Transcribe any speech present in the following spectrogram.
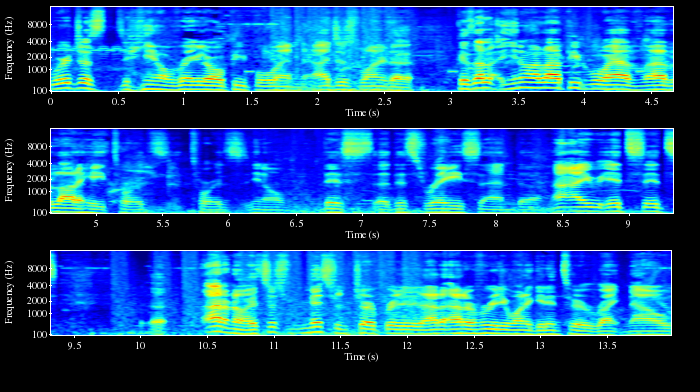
we're just you know regular old people, and I just wanted to, because you know, a lot of people have have a lot of hate towards towards you know this uh, this race, and uh, I it's it's. Uh, I don't know. It's just misinterpreted. I, I don't really want to get into it right now.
